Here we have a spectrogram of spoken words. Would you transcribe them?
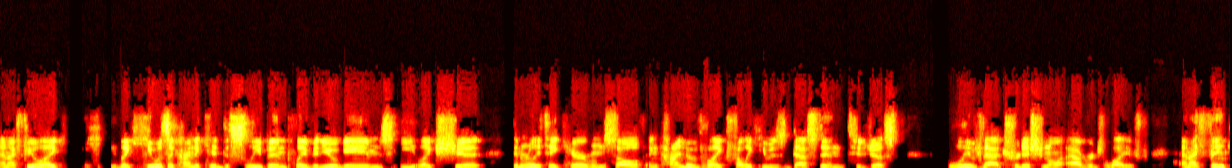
and I feel like he, like he was the kind of kid to sleep in, play video games, eat like shit, didn't really take care of himself, and kind of like felt like he was destined to just live that traditional average life. And I think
